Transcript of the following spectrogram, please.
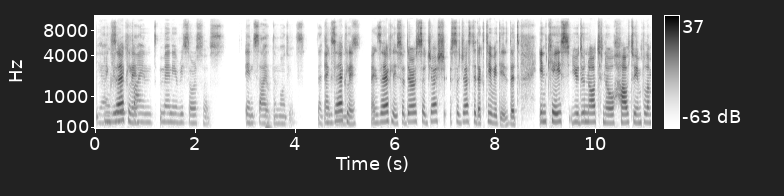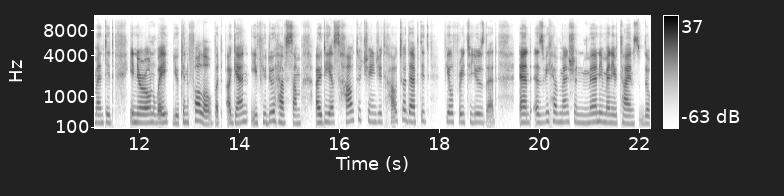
Yeah, exactly. You will find many resources inside yeah. the modules. That exactly. Exactly. So there are suggest suggested activities that in case you do not know how to implement it in your own way, you can follow. But again, if you do have some ideas how to change it, how to adapt it, feel free to use that. And as we have mentioned many, many times, the,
